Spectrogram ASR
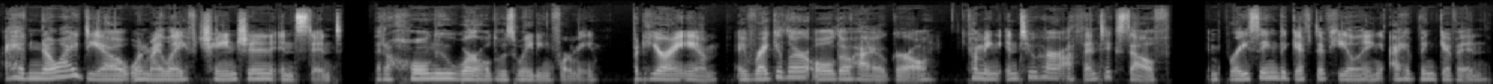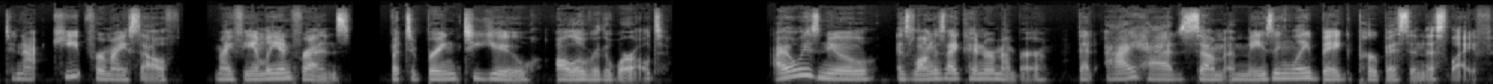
I had no idea when my life changed in an instant that a whole new world was waiting for me. But here I am, a regular old Ohio girl, coming into her authentic self, embracing the gift of healing I have been given to not keep for myself, my family, and friends, but to bring to you all over the world. I always knew as long as I can remember, that I had some amazingly big purpose in this life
